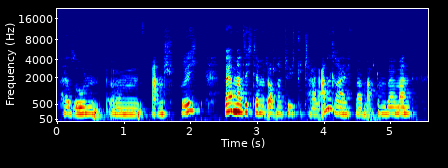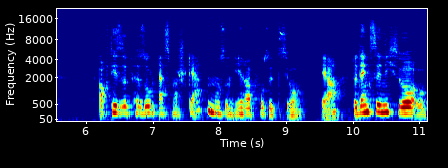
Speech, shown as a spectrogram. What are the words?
Person ähm, anspricht, weil man sich damit auch natürlich total angreifbar macht und weil man auch diese Person erstmal stärken muss in ihrer Position. Ja, da denkst du nicht so,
